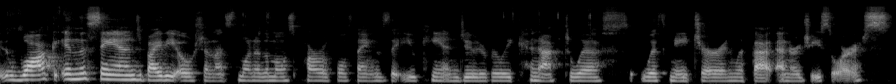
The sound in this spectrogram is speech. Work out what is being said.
walk in the sand by the ocean that's one of the most powerful things that you can do to really connect with with nature and with that energy source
